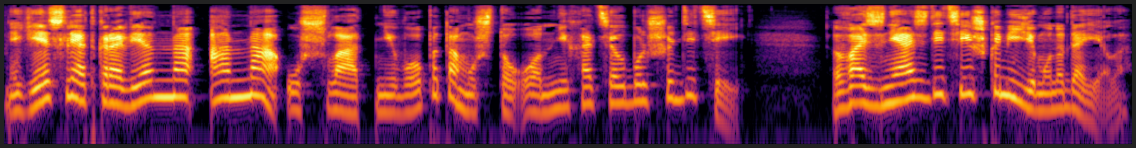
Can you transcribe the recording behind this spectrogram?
Если откровенно, она ушла от него, потому что он не хотел больше детей. Возня с детишками ему надоела.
